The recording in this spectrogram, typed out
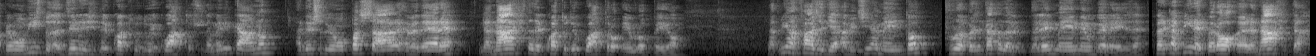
Abbiamo visto la genesi del 4-2-4 sudamericano, adesso dobbiamo passare a vedere la nascita del 4-2-4 europeo. La prima fase di avvicinamento fu rappresentata dal, dall'MM ungherese. Per capire però eh, la nascita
